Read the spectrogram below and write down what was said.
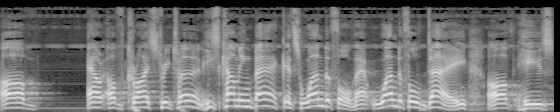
of our, of Christ's return. He's coming back. It's wonderful, that wonderful day of his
